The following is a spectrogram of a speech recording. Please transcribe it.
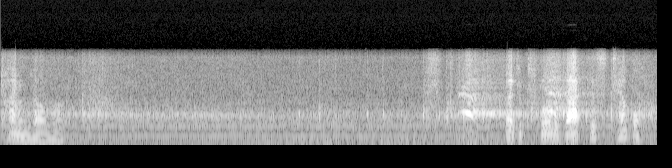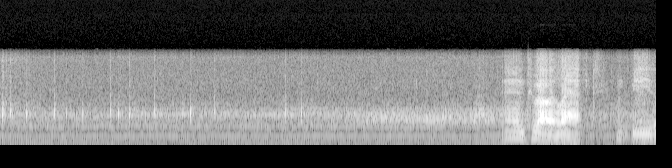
timing's all off. Let's explore the back of this temple. And to our left would be the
